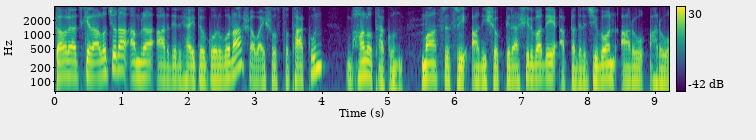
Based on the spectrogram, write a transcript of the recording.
তাহলে আজকের আলোচনা আমরা আর দীর্ঘায়িত করব না। সবাই সুস্থ থাকুন, ভালো থাকুন। মা শ্রী শ্রী আদিশক্তির আশীর্বাদে আপনাদের জীবন আরও আরও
